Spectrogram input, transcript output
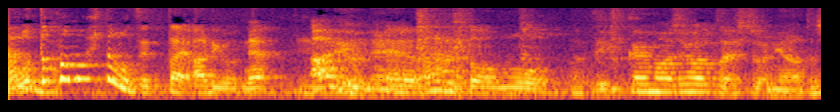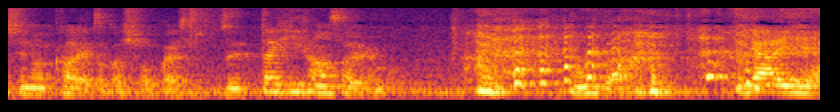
男の人も絶対あるよね。あるようんねあると思う。だって一回交わった人に私の彼とか紹介すると絶対批判されるもん。なんか。いやいや。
